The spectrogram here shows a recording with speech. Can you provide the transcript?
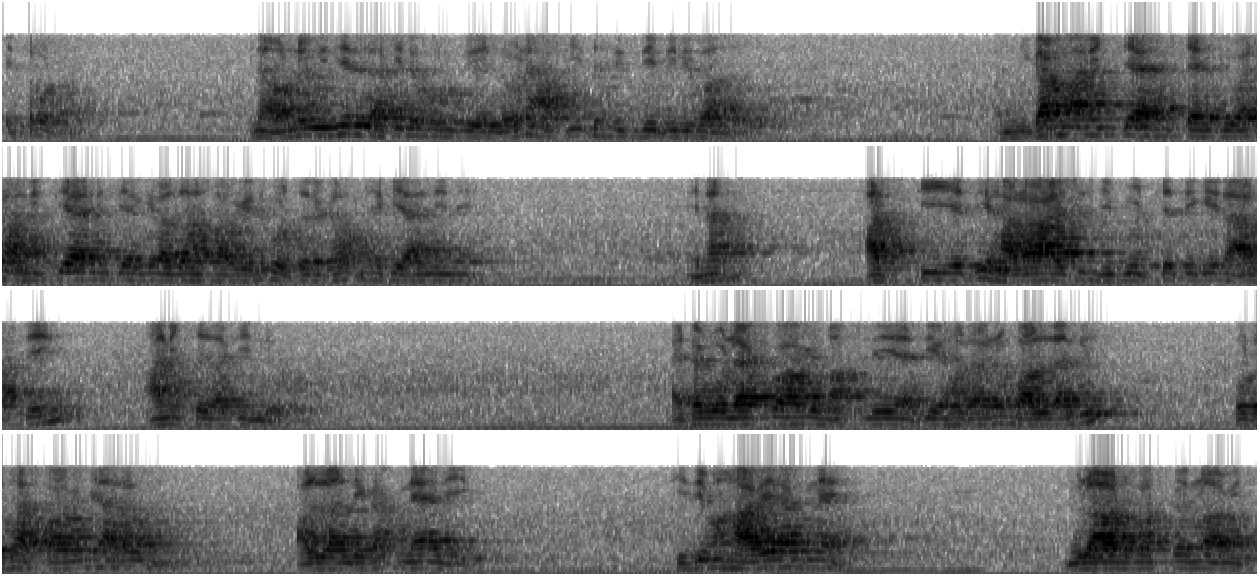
එතකොට. ඉතින් ඔන්න විදිහට දකින්න පුරුදු වෙන්න ඕනේ අතීත සිද්ධිය පිළිබඳව. නිකම් අනිත්‍ය අනිත්‍ය කියවට අනිත්‍ය අනිත්‍ය කියලා අදහස් අරගෙන කොච්චර ගහම මේක යන්නේ නැහැ. එහෙනම් අට්ඨියති හරායති jigucchati කියන අර්ථයෙන් අනිත්‍ය දකින්න ඕනේ. ඇට ගොඩක් වාගේ මස්ලේ ඇති හදාගෙන බල්ලගේ කොටසක් වාගේ අරමුණ. අල්ලන්න එකක් නැහැ මේක. කිසිම හරයක් නැහැ. මුලාවටපත් කරනවා මිස.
